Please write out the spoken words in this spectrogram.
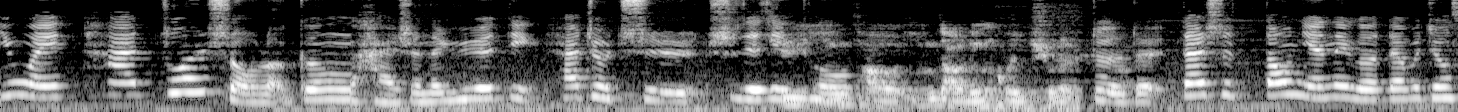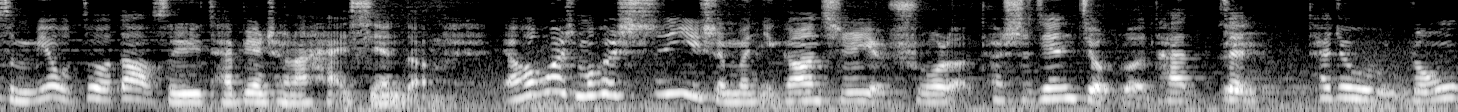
因为他遵守了跟海神的约定，他就去世界尽头引导引导灵魂去了。对对对，但是当年那个 David Jones 没有做到，所以才变成了海鲜的。然后为什么会失忆？什么？你刚刚其实也说了，他时间久了，他在他就融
